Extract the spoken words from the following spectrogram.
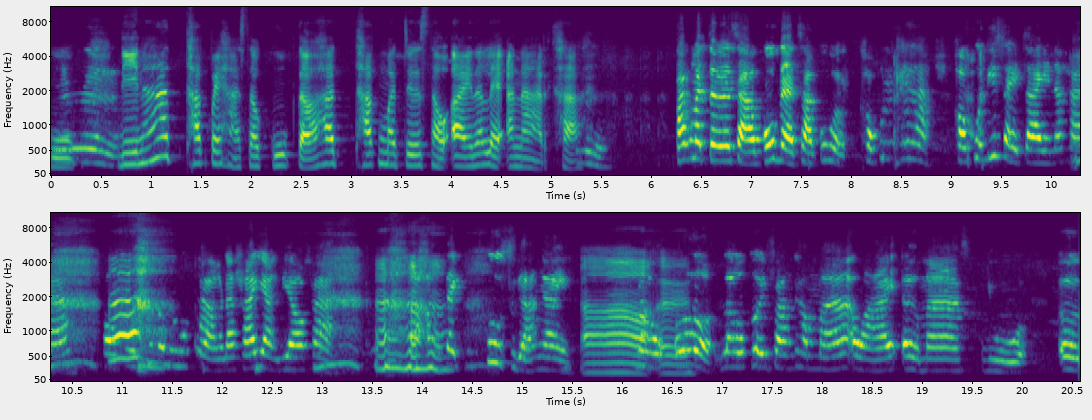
กุ๊กอืมดีนะทักไปหาสาวกุ๊กแต่ว่าถ้าทักมาเจอสาวไอนั่นแหละอนาถค่ะอืม พักมาเจอสาวกุ๊กเนี่ยสาวกุ๊กบอกขอบคุณค่ะขอบคุณที่ใส่ใจนะคะขอบคุณที่มาดูข่าวนะคะ อย่างเดียวค่ะใส่คู่เสือไงอ่าเราเอเอออ เราเคยฟังธรรมะเอาไว้ เออมาอยู่ เออ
